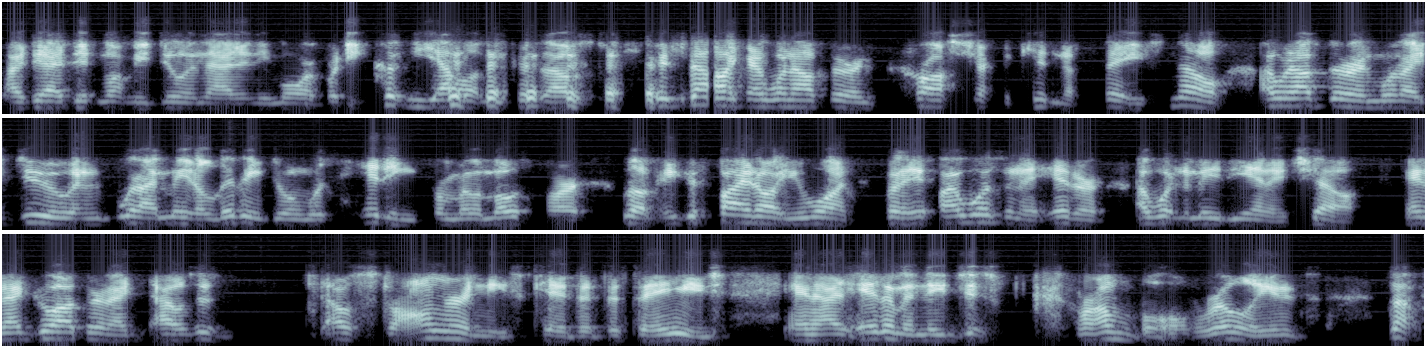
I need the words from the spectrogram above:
My dad didn't want me doing that anymore, but he couldn't yell at me because I was. it's not like I went out there and cross checked the kid in the face. No, I went out there and what I do and what I made a living doing was hitting for the most part. Look, you could fight all you want, but if I wasn't a hitter, I wouldn't have made the NHL. And I'd go out there and I, I was just I was stronger than these kids at this age, and I'd hit them and they'd just crumble. Really, and it's, not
